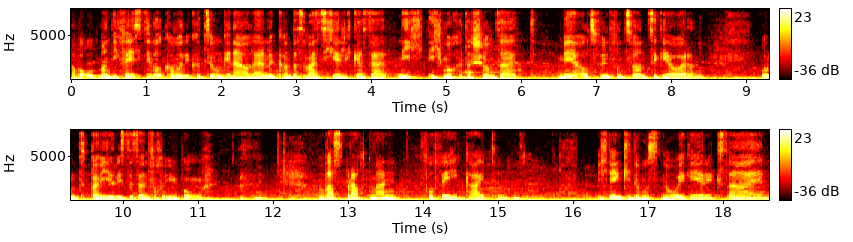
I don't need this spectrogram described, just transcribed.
Aber ob man die Festivalkommunikation genau lernen kann, das weiß ich ehrlich gesagt nicht. Ich mache das schon seit mehr als 25 Jahren und bei mir ist es einfach Übung. Was braucht man für Fähigkeiten? Ich denke, du musst neugierig sein.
